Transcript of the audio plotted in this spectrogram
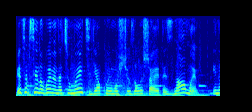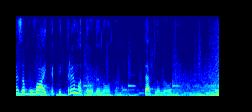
І це всі новини на цю мить. Дякуємо, що залишаєтесь з нами. І не забувайте підтримати один одного теплими обіймами. you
